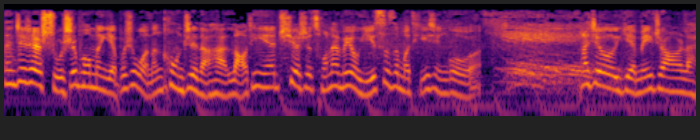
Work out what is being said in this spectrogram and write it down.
但这事属实，朋友们也不是我能控制的哈。老天爷确实从来没有一次这么提醒过我，那就也没招了。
